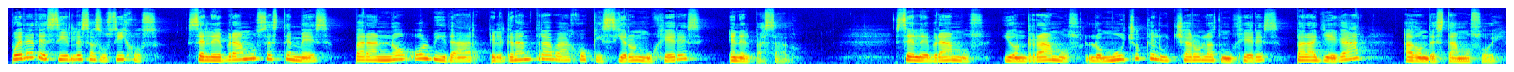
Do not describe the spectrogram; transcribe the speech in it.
Puede decirles a sus hijos, celebramos este mes para no olvidar el gran trabajo que hicieron mujeres en el pasado. Celebramos y honramos lo mucho que lucharon las mujeres para llegar a donde estamos hoy.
